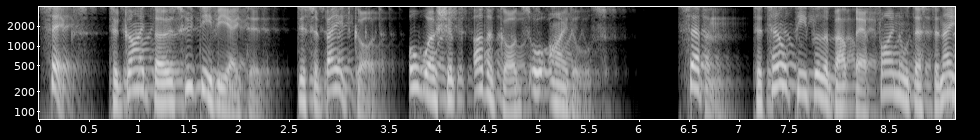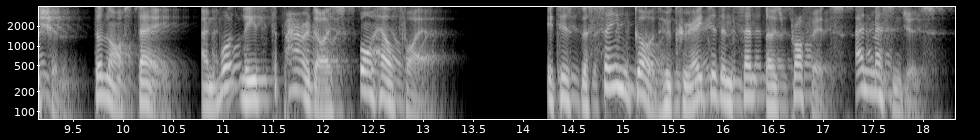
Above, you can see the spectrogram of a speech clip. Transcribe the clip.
6. To guide those who deviated, disobeyed God, or worshipped other gods or idols. 7. To tell people about their final destination, the last day, and what leads to paradise or hellfire. It is the same God who created and sent those prophets and messengers.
